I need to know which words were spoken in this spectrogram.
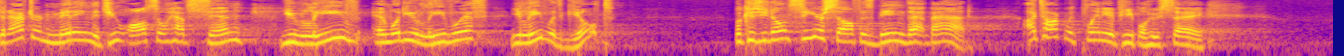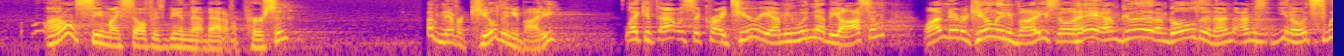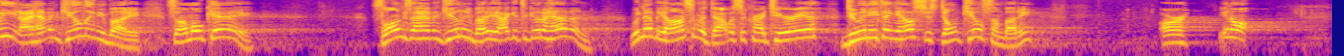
That after admitting that you also have sin, you leave, and what do you leave with? You leave with guilt. Because you don't see yourself as being that bad. I talk with plenty of people who say, I don't see myself as being that bad of a person. I've never killed anybody. Like if that was the criteria, I mean, wouldn't that be awesome? Well, I've never killed anybody, so hey, I'm good. I'm golden. I'm, I'm, you know, it's sweet. I haven't killed anybody, so I'm okay. As long as I haven't killed anybody, I get to go to heaven. Wouldn't that be awesome if that was the criteria? Do anything else, just don't kill somebody. Or, you know,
